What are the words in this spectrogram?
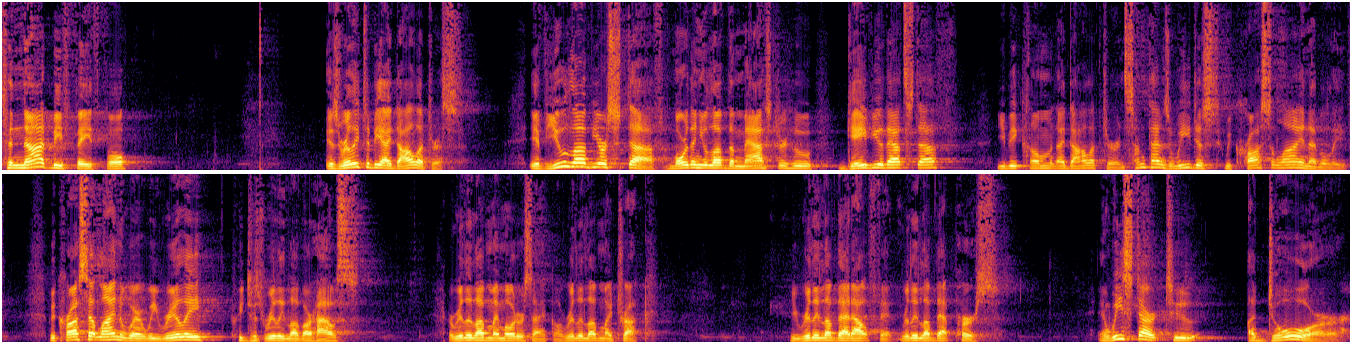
To not be faithful is really to be idolatrous. If you love your stuff more than you love the master who gave you that stuff, you become an idolater. And sometimes we just we cross a line, I believe. We cross that line to where we really, we just really love our house. I really love my motorcycle. I really love my truck. You really love that outfit. Really love that purse. And we start to adore,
